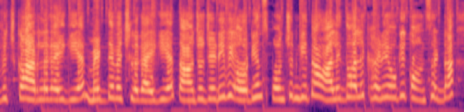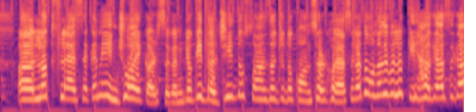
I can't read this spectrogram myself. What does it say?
ਵਿਚਕਾਰ ਲਗਾਈ ਗਈ ਹੈ ਮਿਡ ਦੇ ਵਿੱਚ ਲਗਾਈ ਗਈ ਹੈ, ਤਾਂ ਜੋ ਜਿਹੜੀ ਵੀ ਆਡੀਅנס ਪਹੁੰਚਣਗੇ ਤਾਂ ਆਲੇ ਦੁਆਲੇ ਖੜੇ ਹੋ ਕੇ ਕਨਸਰਟ ਦਾ ਲੁਤਫ ਲੈ ਸਕਣ ਇੰਜੋਏ ਕਰ ਸਕਣ। ਕਿਉਂਕਿ ਦਲਜੀਤ ਦੋਸਾਂਝ ਦਾ ਜਦੋਂ ਕਨਸਰਟ ਹੋਇਆ ਸੀਗਾ ਤਾਂ ਉਹਨਾਂ ਦੇ ਵੱਲੋਂ ਕਿਹਾ ਗਿਆ ਸੀਗਾ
